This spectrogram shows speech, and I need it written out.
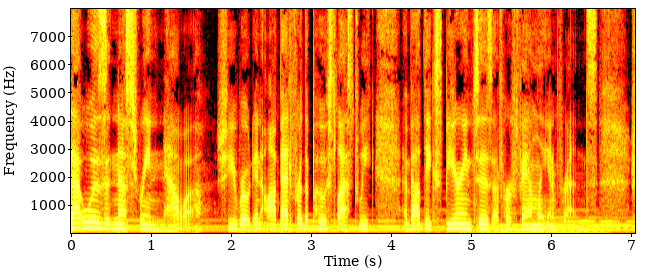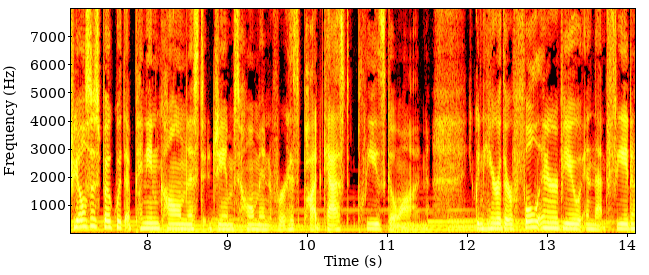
That was Nasreen Nawa. She wrote an op ed for The Post last week about the experiences of her family and friends. She also spoke with opinion columnist James Hohmann for his podcast, Please Go On. You can hear their full interview in that feed.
